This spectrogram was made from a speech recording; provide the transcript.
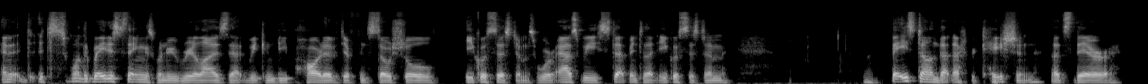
and it, it's one of the greatest things when we realize that we can be part of different social ecosystems. Where as we step into that ecosystem, based on that expectation that's there,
